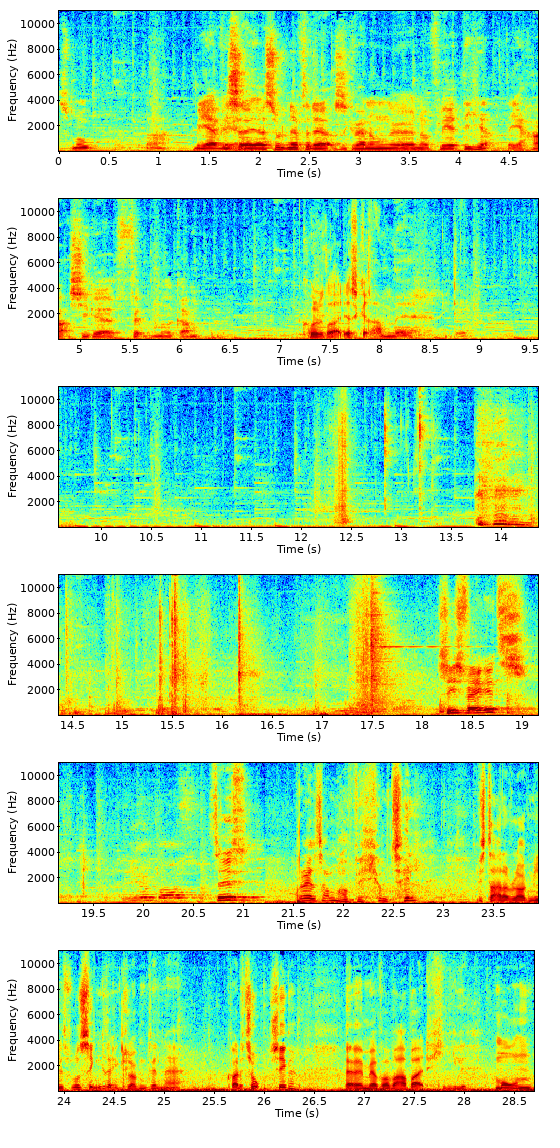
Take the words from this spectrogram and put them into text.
Smoke. Ah. Men ja, hvis ja. jeg er sulten efter det her, så skal vi have nogle, øh, nogle flere af det her, da jeg har cirka 500 gram kulhydrat, jeg skal ramme med i dag. Ses faggots. Ses. Goddag alle sammen og velkommen til. Vi starter vloggen en lille smule sent i dag. Klokken den er kvart i to cirka. Jeg var på arbejde hele morgen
